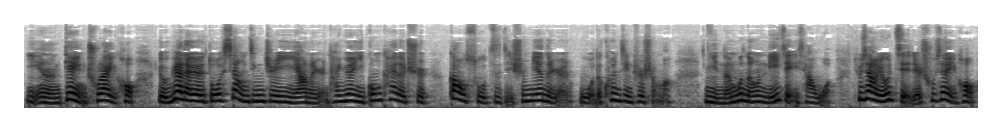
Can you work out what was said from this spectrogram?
嗯电影出来以后，有越来越多像金智英一样的人，他愿意公开的去告诉自己身边的人，我的困境是什么，你能不能理解一下我？就像有姐姐出现以后，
